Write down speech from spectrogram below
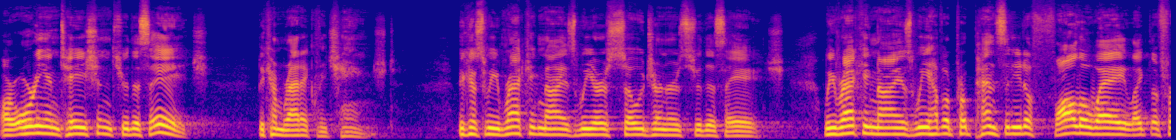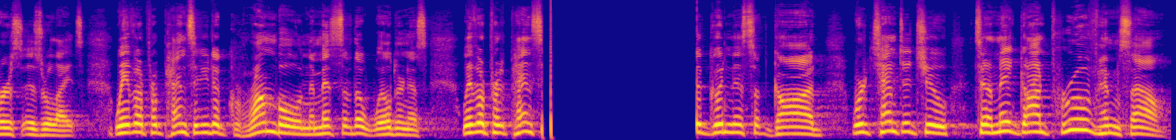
our orientation through this age become radically changed because we recognize we are sojourners through this age. We recognize we have a propensity to fall away like the first Israelites. We have a propensity to grumble in the midst of the wilderness. We have a propensity to the goodness of God. We're tempted to, to make God prove himself.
